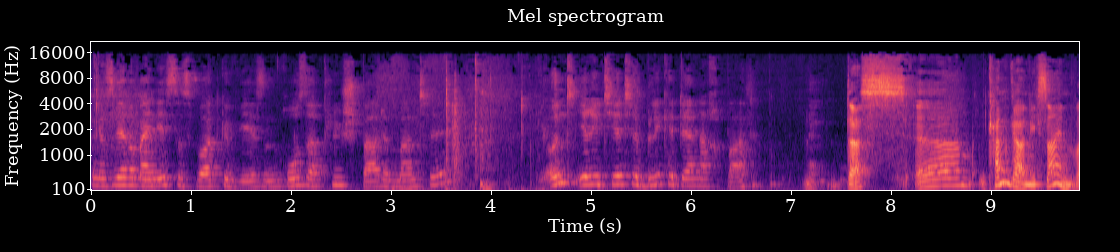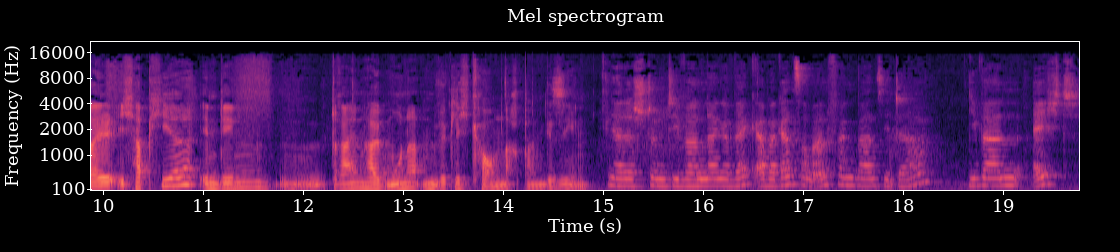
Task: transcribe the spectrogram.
Das wäre mein nächstes Wort gewesen. Rosa Plüschbademantel und irritierte Blicke der Nachbarn. Das ähm, kann gar nicht sein, weil ich habe hier in den dreieinhalb Monaten wirklich kaum Nachbarn gesehen. Ja, das stimmt. Die waren lange weg, aber ganz am Anfang waren sie da. Die waren echt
